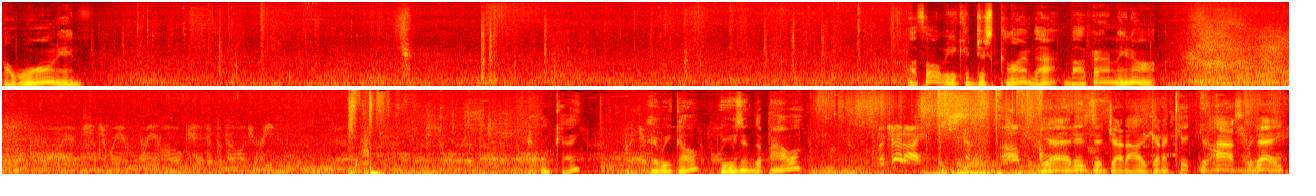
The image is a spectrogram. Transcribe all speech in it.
A warning. Thought we could just climb that, but apparently not. Quiet since we relocated the villagers. Okay. Here we go. Using the power. The Jedi. Um, yeah, it is the Jedi. Gonna kick your ass today.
